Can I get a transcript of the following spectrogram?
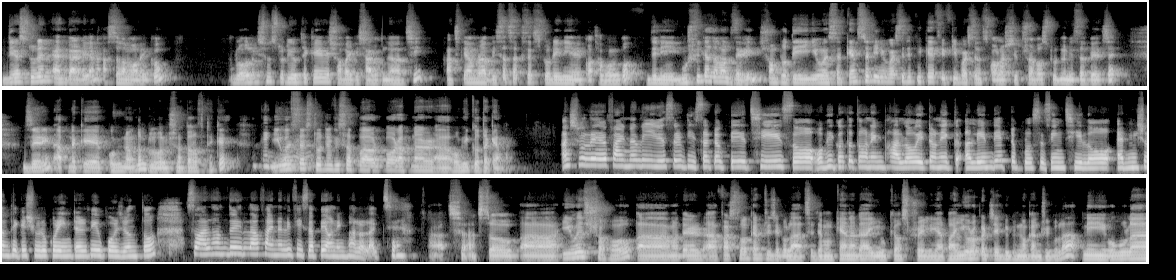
Dear student and guardian আসসালামু আলাইকুম। Global mission studio থেকে সবাইকে স্বাগত জানাচ্ছি। আজকে আমরা ভিসা সাকসেস স্টোরি নিয়ে কথা বলব যিনি মুশফিকা জামান জেরিন সম্প্রতি ইউএস এর স্টেট ইউনিভার্সিটি থেকে ফিফটি পার্সেন্ট স্কলারশিপ সহ স্টুডেন্ট ভিসা পেয়েছে। জেরিন আপনাকে অভিনন্দন গ্লোবাল মিশনের তরফ থেকে। ইউএস এর স্টুডেন্ট ভিসা পাওয়ার পর আপনার অভিজ্ঞতা কেমন? আসলে ফাইনালি ইউএস এর ভিসাটা পেয়েছি তো অভিজ্ঞতা তো অনেক ভালো। এটা অনেক লেন্দি একটা প্রসেসিং ছিল অ্যাডমিশন থেকে শুরু করে ইন্টারভিউ পর্যন্ত। সো আলহামদুলিল্লাহ ফাইনালি ভিসা পেয়ে অনেক ভালো লাগছে। আচ্ছা সো ইউএস সহ আমাদের পার্সোনাল কান্ট্রি যেগুলো আছে, যেমন কানাডা ইউকে অস্ট্রেলিয়া বা ইউরোপের যে বিভিন্ন কান্ট্রিগুলো আপনি ওগুলা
